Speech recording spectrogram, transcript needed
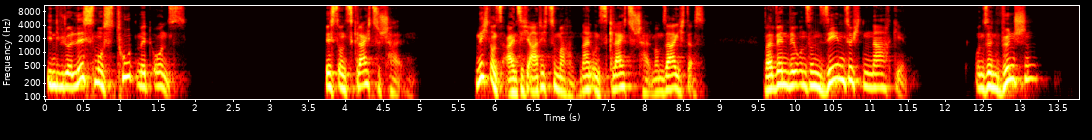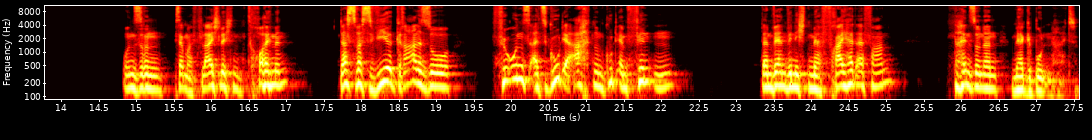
Individualismus tut mit uns, ist uns gleichzuschalten. Nicht uns einzigartig zu machen, nein, uns gleichzuschalten. Warum sage ich das? Weil wenn wir unseren Sehnsüchten nachgehen, unseren Wünschen, unseren, ich sag mal, fleischlichen Träumen, das, was wir gerade so für uns als gut erachten und gut empfinden, dann werden wir nicht mehr Freiheit erfahren, nein, sondern mehr Gebundenheit.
